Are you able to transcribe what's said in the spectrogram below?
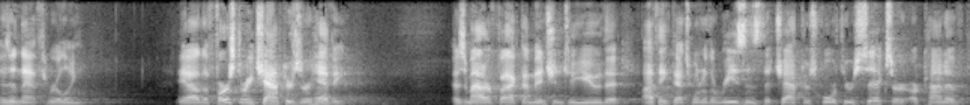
Isn't that thrilling? Yeah, the first three chapters are heavy. As a matter of fact, I mentioned to you that I think that's one of the reasons that chapters four through six are, are kind of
